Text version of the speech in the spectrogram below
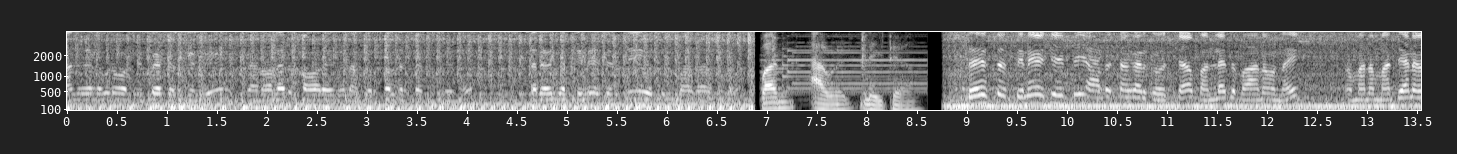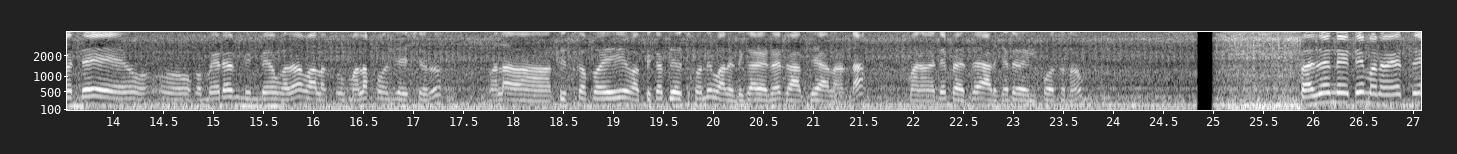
ఆంధ్రవేలో కూడా ఒక ట్రిప్ అయితే దొరికింది. దానివల్ల అయితే కవర్ అయింది నలభై రూపాయలు ట్రిప్ అయితే దొరికింది. సరే ఇంకా తినేసి వచ్చి వచ్చి మాట్లాడుతున్నాం One hour later. ఫ్రెండ్స్ తినేసి ఆటో స్టాండ్ వచ్చా. బండ్లు అయితే బాగానే ఉన్నాయి. మన మధ్యాహ్నం అయితే ఒక మేడం దింపాం కదా వాళ్ళకు మళ్ళీ ఫోన్ చేశారు. మళ్ళీ తీసుకుపోయి పికప్ చేసుకొని వాళ్ళ ఇంటికాడ డ్రాప్ చేయాలంట. మనం అయితే పెద్ద ఆడికైతే వెళ్ళిపోతున్నాం. ప్రజెంట్ అయితే మనమైతే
